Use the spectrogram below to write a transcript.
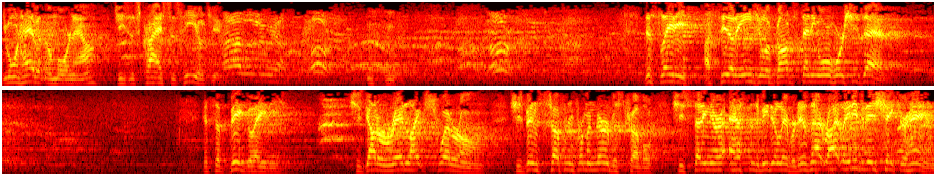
You won't have it no more now. Jesus Christ has healed you. Hallelujah. Glory. Glory. This lady, I see that angel of God standing over where she's at. It's a big lady. She's got a red light sweater on. She's been suffering from a nervous trouble. She's sitting there asking to be delivered. Isn't that right, lady? If it is, shake your hand.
